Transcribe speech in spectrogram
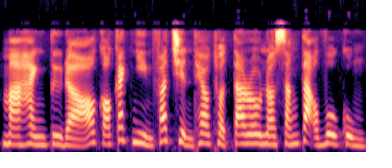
mà hành từ đó có cách nhìn phát triển theo thuật tarot nó sáng tạo vô cùng.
